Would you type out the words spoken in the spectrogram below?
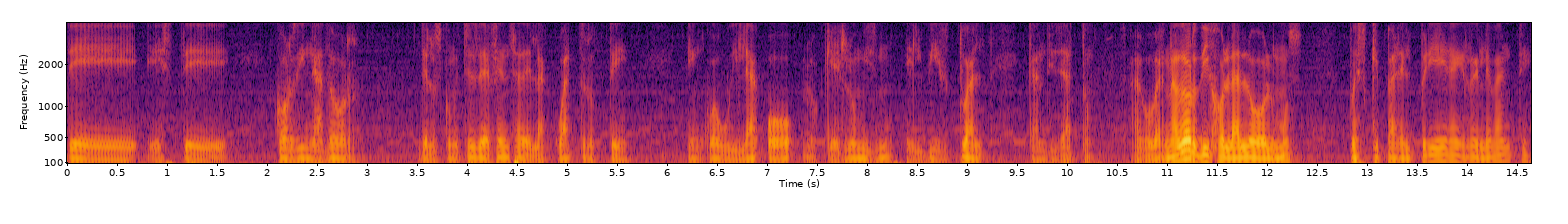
de este coordinador de los comités de defensa de la 4T en Coahuila o lo que es lo mismo, el virtual candidato a gobernador, dijo Lalo Olmos, pues que para el PRI era irrelevante,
